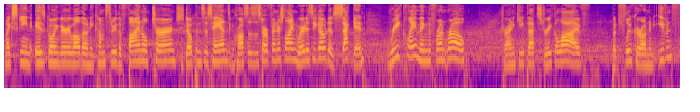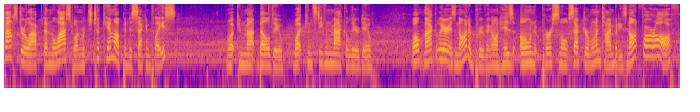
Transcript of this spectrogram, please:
Mike Skeen is going very well, though, and he comes through the final turn, just opens his hands and crosses the start finish line. Where does he go? To second, reclaiming the front row, trying to keep that streak alive. But Pflucker on an even faster lap than the last one, which took him up into second place. What can Matt Bell do? What can Stephen McAleer do? Well, McAleer is not improving on his own personal Sector 1 time, but he's not far off.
